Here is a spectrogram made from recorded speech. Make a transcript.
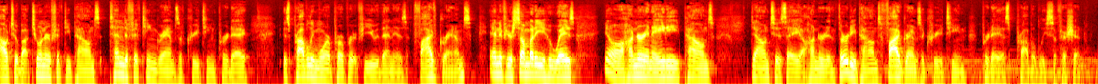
out to about 250 pounds, 10 to 15 grams of creatine per day is probably more appropriate for you than is five grams. And if you're somebody who weighs, you know, 180 pounds down to say 130 pounds, five grams of creatine per day is probably sufficient.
